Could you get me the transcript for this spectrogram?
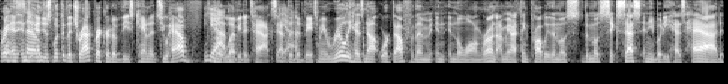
Right, and, and, so, and, just look at the track record of these candidates who have yeah. you know, levied attacks at yeah. the debates. I mean, it really has not worked out for them in, in the long run. I mean, I think probably the most the most success anybody has had,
